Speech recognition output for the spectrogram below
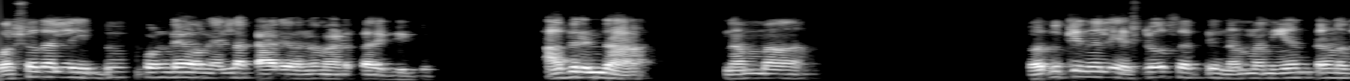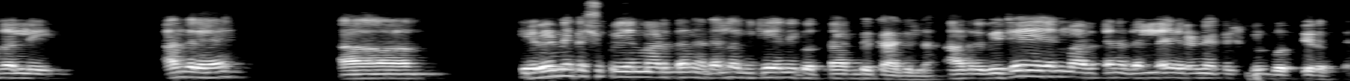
ವರ್ಷದಲ್ಲಿ ಇದ್ದುಕೊಂಡೇ ಅವನೆಲ್ಲ ಕಾರ್ಯವನ್ನ ಮಾಡ್ತಾ ಇದ್ದಿದ್ದು. ಆದ್ರಿಂದ ನಮ್ಮ ಬದುಕಿನಲ್ಲಿ ಎಷ್ಟೋ ಸರ್ತಿ ನಮ್ಮ ನಿಯಂತ್ರಣದಲ್ಲಿ ಅಂದ್ರೆ, ಆ ಹಿರಣ್ಯಕಶಿಪು ಏನ್ ಮಾಡ್ತಾನೆ, ಅದೆಲ್ಲ ವಿಜಯನಿಗೆ ಗೊತ್ತಾಗ್ಬೇಕಾಗಿಲ್ಲ. ಆದ್ರೆ ವಿಜಯ ಏನ್ ಮಾಡ್ತಾನೆ, ಅದೆಲ್ಲ ಹಿರಣ್ಯಕಶಿಪು ಗೊತ್ತಿರುತ್ತೆ.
